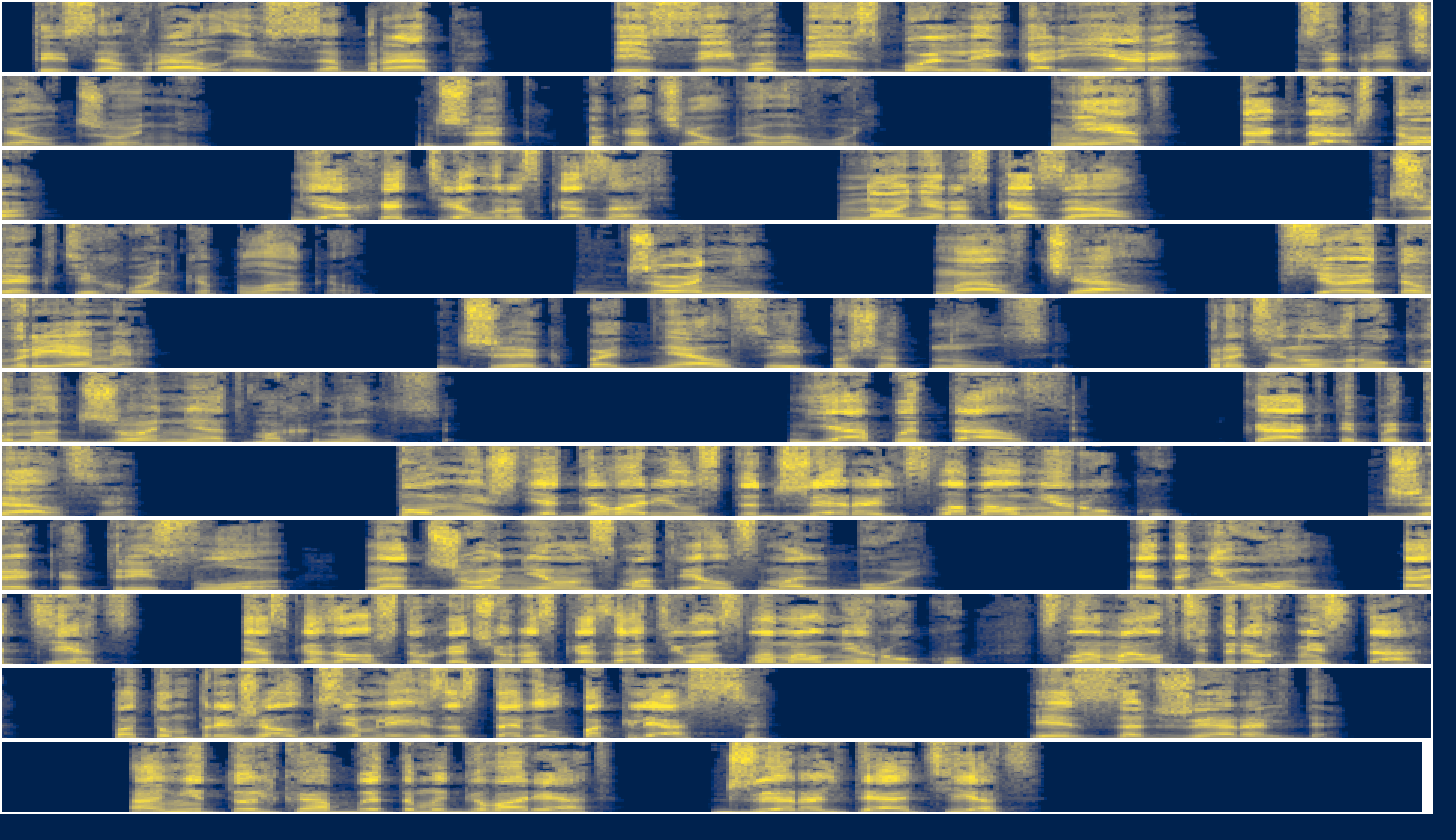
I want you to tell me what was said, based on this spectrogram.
Ты соврал из-за брата? Из-за его бейсбольной карьеры? Закричал Джонни. Джек покачал головой. Нет, тогда что? Я хотел рассказать. Но не рассказал. Джек тихонько плакал. «Джонни, Молчал. Все это время. Джек поднялся и пошатнулся. Протянул руку, но Джон не отмахнулся. «Я пытался». «Как ты пытался?» «Помнишь, я говорил, что Джеральд сломал мне руку?» Джека трясло. На Джонни он смотрел с мольбой. «Это не он, отец. Я сказал, что хочу рассказать, и он сломал мне руку. Сломал в четырех местах. Потом прижал к земле и заставил поклясться. Из-за Джеральда? Они только об этом и говорят. Джеральд и отец.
